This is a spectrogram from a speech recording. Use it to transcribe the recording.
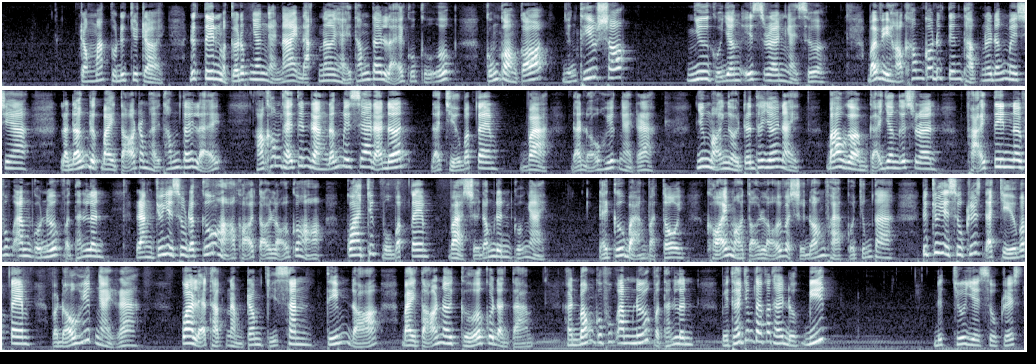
Trong mắt của Đức Chúa Trời, đức tin mà cơ đốc nhân ngày nay đặt nơi hệ thống tế lễ của cựu ước cũng còn có những thiếu sót như của dân Israel ngày xưa. Bởi vì họ không có đức tin thật nơi đấng Messiah là đấng được bày tỏ trong hệ thống tế lễ. Họ không thể tin rằng đấng Messiah đã đến, đã chịu bắp tem và đã đổ huyết Ngài ra. Nhưng mọi người trên thế giới này, bao gồm cả dân Israel, phải tin nơi phúc âm của nước và thánh linh rằng Chúa Giêsu đã cứu họ khỏi tội lỗi của họ qua chức vụ bắp tem và sự đóng đinh của Ngài. Để cứu bạn và tôi khỏi mọi tội lỗi và sự đón phạt của chúng ta, Đức Chúa Giêsu Christ đã chịu bắp tem và đổ huyết Ngài ra. Qua lẽ thật nằm trong chỉ xanh, tím, đỏ, bày tỏ nơi cửa của đền tạm, hình bóng của phúc âm nước và thánh linh. Vì thế chúng ta có thể được biết Đức Chúa Giêsu Christ.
